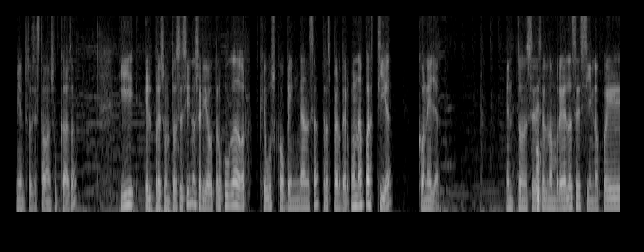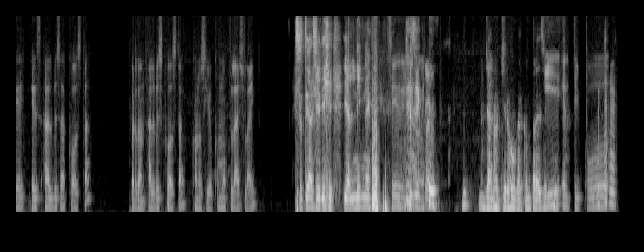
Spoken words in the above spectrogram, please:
mientras estaba en su casa. Y el presunto asesino sería otro jugador que buscó venganza tras perder una partida con ella. Entonces el nombre del asesino fue es Alves Acosta, perdón, Alves Costa, conocido como Flashlight. Eso te iba a decir, y, y el nickname. Sí, Sí, sí, claro. Ya no quiero jugar contra ese. Y el tipo,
